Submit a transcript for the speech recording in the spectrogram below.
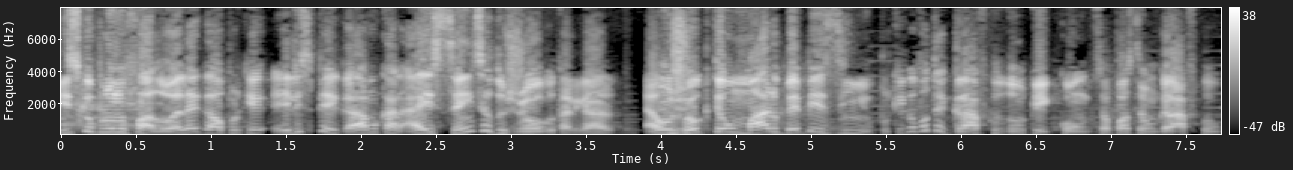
Isso que o Bruno falou é legal, porque eles pegavam, cara, a essência do jogo, tá ligado? É um jogo que tem um Mario bebezinho. Por que, que eu vou ter gráfico do Donkey Kong se eu posso ter um gráfico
